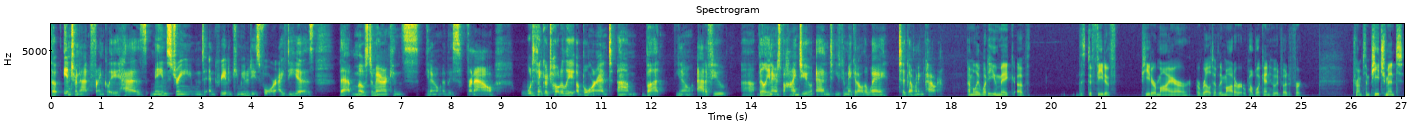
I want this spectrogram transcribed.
the internet, frankly, has mainstreamed and created communities for ideas that most Americans, you know, at least for now, would think are totally abhorrent. Um, but, you know, add a few uh, billionaires behind you, and you can make it all the way to governing power. Emily, what do you make of this defeat of Peter Meijer, a relatively moderate Republican who had voted for Trump's impeachment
